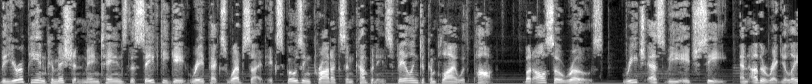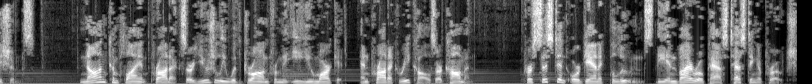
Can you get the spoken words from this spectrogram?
the European Commission maintains the SafetyGate RAPEX website exposing products and companies failing to comply with POP, but also RoHS, REACH SVHC, and other regulations. Non-compliant products are usually withdrawn from the EU market, and product recalls are common. Persistent organic pollutants the EnviroPass testing approach.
